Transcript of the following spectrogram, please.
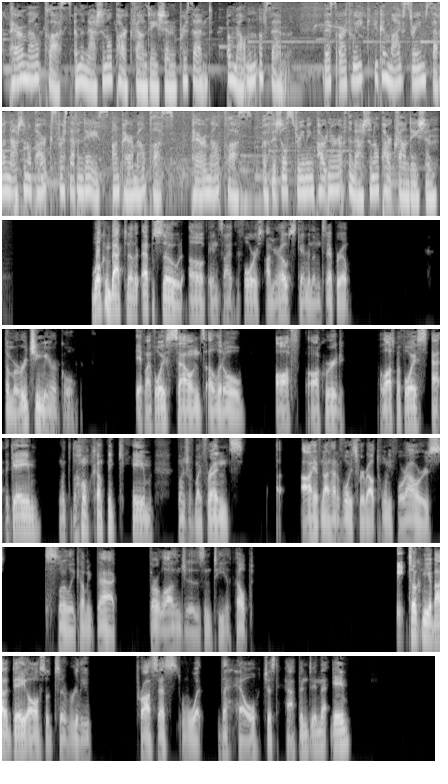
Paramount Plus and the National Park Foundation present A Mountain of Zen. This Earth Week, you can live stream seven national parks for seven days on Paramount Plus. Paramount Plus, official streaming partner of the National Park Foundation. Welcome back to another episode of Inside the Forest. I'm your host, Cameron Lemon Tedepro. The Marucci Miracle. If my voice sounds a little off, awkward, I lost my voice at the game, went to the homecoming game, a bunch of my friends. I have not had a voice for about 24 hours. Slowly coming back. Throat lozenges and tea have helped. It took me about a day also to really process what the hell just happened in that game.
